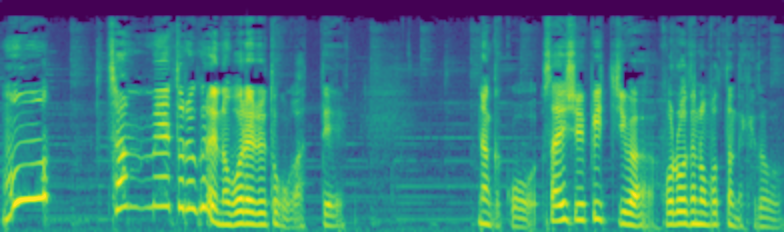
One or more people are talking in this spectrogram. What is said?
もう3メートルぐらい登れるとこがあって、なんかこう、最終ピッチはフォローで登ったんだけど、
